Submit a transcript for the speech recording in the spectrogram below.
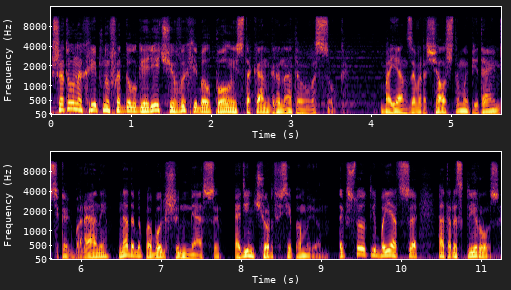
Шатун, охрипнув от долгой речи, выхлебал полный стакан гранатового сока. Баян заворчал, что мы питаемся как бараны, надо бы побольше мяса, один черт все помрем. Так стоит ли бояться атеросклероза?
